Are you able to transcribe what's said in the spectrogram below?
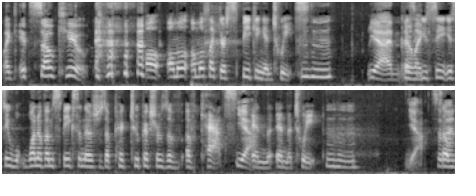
Like it's so cute. Al- almost almost like they're speaking in tweets. Mm-hmm. yeah, and like you see, you see, one of them speaks, and there's just a pic, two pictures of, of cats. Yeah. in the in the tweet. Mm-hmm. Yeah. So, So then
